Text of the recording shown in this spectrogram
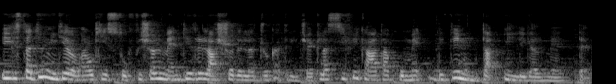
gli Stati Uniti avevano chiesto ufficialmente il rilascio della giocatrice, classificata come detenuta illegalmente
